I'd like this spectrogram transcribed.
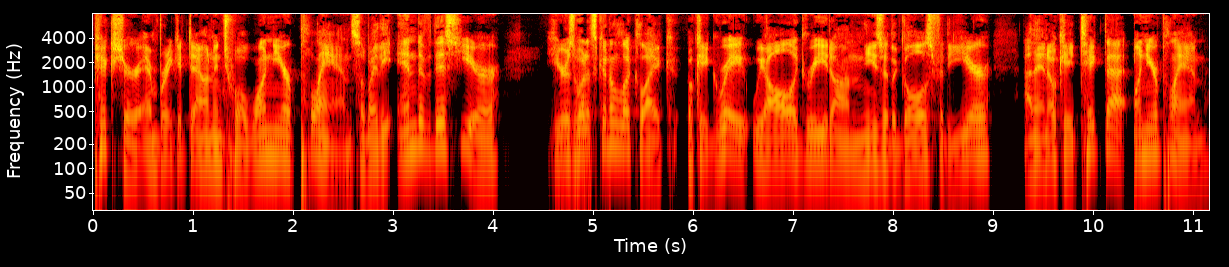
picture and break it down into a one year plan. So by the end of this year, here's what it's going to look like. Okay, great. We all agreed on these are the goals for the year. And then, okay, take that one year plan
